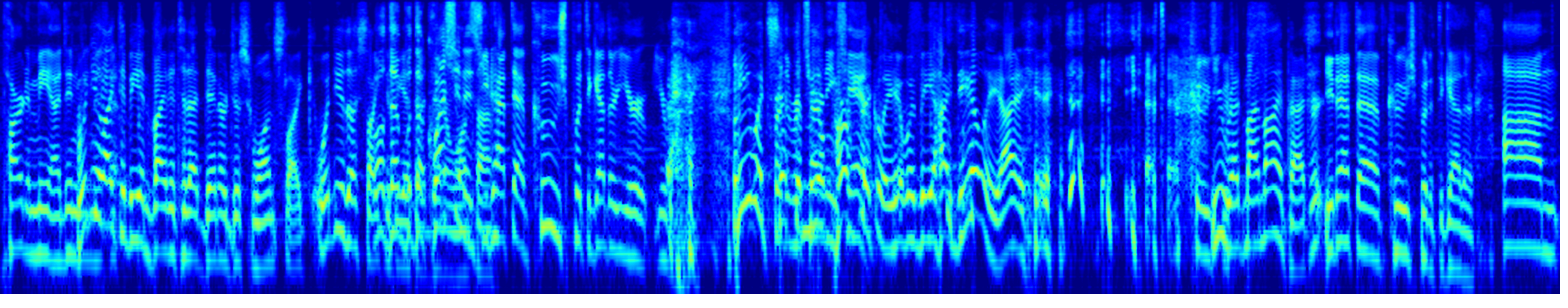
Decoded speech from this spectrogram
Pardon me, I didn't. Wouldn't mean you like to be invited to that dinner just once? Like, wouldn't you just like well, to the, be at the that dinner question is, time? you'd have to have Kuj put together your your. he would set the the, meal returning champ. perfectly. It would be ideally. I. You'd have to have Kuj. you read my mind, Patrick. You'd have to have Kuj put it together. Um,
